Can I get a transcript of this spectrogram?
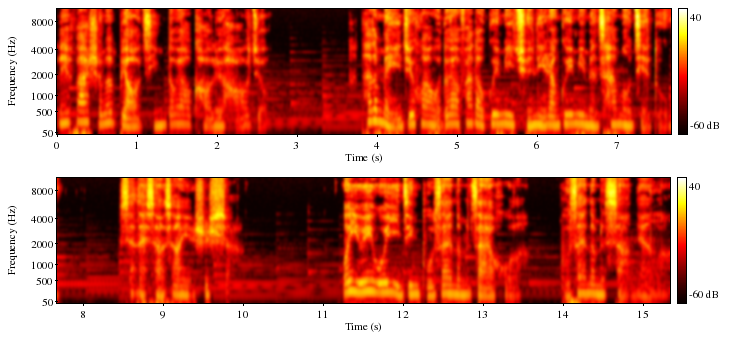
连发什么表情都要考虑好久。她的每一句话我都要发到闺蜜群里，让闺蜜们参谋解读。现在想想也是傻。我以为我已经不再那么在乎了，不再那么想念了。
